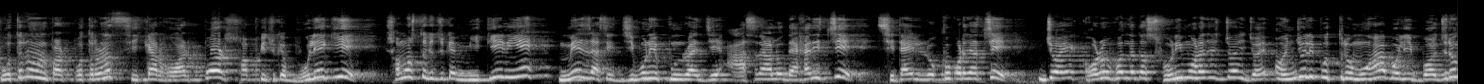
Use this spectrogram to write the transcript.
প্রতারণার পর প্রতারণার শিকার হওয়ার পর সব কিছুকে ভুলে গিয়ে সমস্ত কিছুকে মিটিয়ে নিয়ে মেষ রাশির জীবনে পুনরায় যে আশার আলো দেখা দিচ্ছে, সেটাই লক্ষ্য করা যাচ্ছে। জয় কর্মফলদাতা শনি মহারাজের জয় জয় অঞ্জলি পুত্র মহাবলী বজরং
